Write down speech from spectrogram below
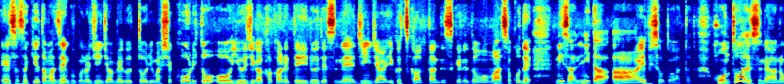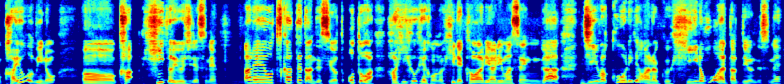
えー、佐々木優太、まあ全国の神社を巡っておりまして、氷という字が書かれているですね、神社いくつかあったんですけれども、まあそこで2、3似たあエピソードがあったと。本当はですね、あの火曜日のか、火という字ですね。あれを使ってたんですよ。音は、ハヒフヘホの火で変わりありませんが、字は氷ではなく火の方やったって言うんですね。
